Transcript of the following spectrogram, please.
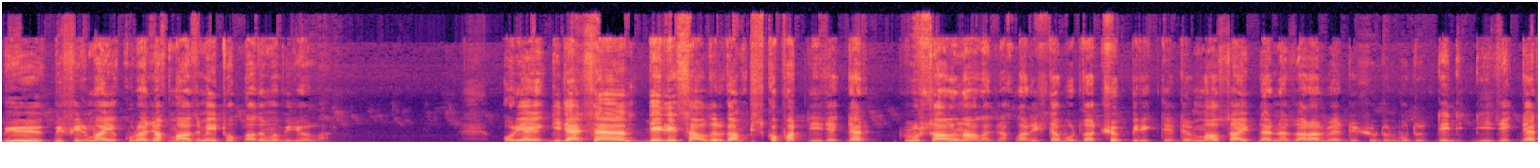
büyük bir firmayı kuracak malzemeyi topladığımı biliyorlar. Oraya gidersem deli saldırgan psikopat diyecekler. Ruh sağlığını alacaklar. İşte burada çöp biriktirdi, mal sahiplerine zarar verdi, şudur budur diyecekler.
